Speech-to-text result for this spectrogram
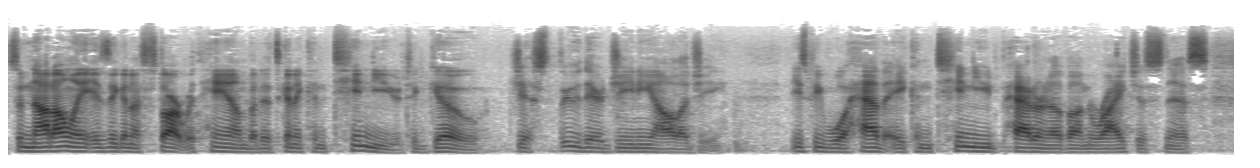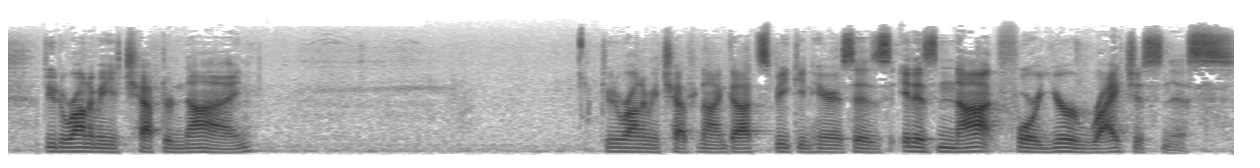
so not only is it going to start with him, but it's going to continue to go just through their genealogy. These people will have a continued pattern of unrighteousness. Deuteronomy chapter 9. Deuteronomy chapter 9, God speaking here, it says, It is not for your righteousness.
